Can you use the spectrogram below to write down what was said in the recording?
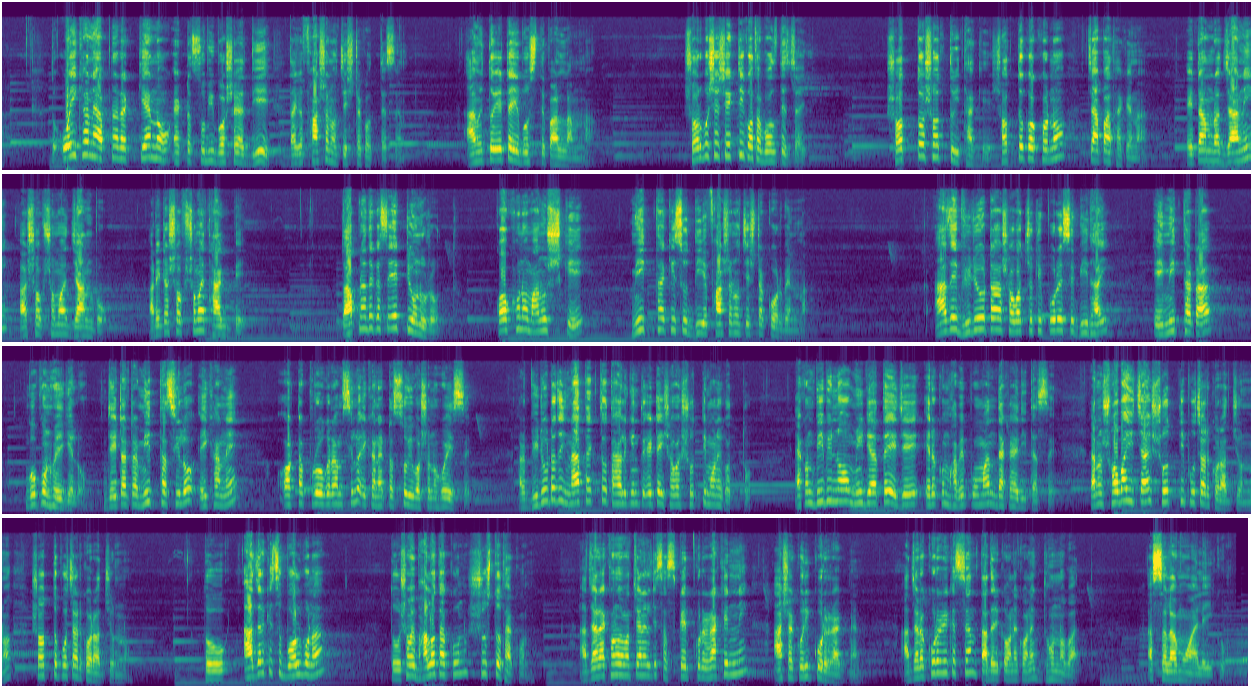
তো ওইখানে আপনারা কেন একটা ছবি বসায় দিয়ে তাকে ফাঁসানোর চেষ্টা করতেছেন? আমি তো এটাই বুঝতে পারলাম না। সর্বশেষ একটি কথা বলতে চাই। সত্য সত্যই থাকে, সত্য কখনো চাপা থাকে না। এটা আমরা জানি আর সব সময় জানব, আর এটা সব সময় থাকবে। তো আপনাদের কাছে একটি অনুরোধ, কখনো মানুষকে মিথ্যা কিছু দিয়ে ফাঁসানোর চেষ্টা করবেন না। আজ এই ভিডিওটা সবার চোখে পড়েছে বিধায় এই মিথ্যাটা গোপন হয়ে গেল যেটা একটা মিথ্যা ছিল, এখানে একটা প্রোগ্রাম ছিল, এখানে একটা ছবি বসানো হয়েছে। আর ভিডিওটা যদি না থাকতো, তাহলে কিন্তু এটাই সবাই সত্যি মনে করতো। এখন বিভিন্ন মিডিয়াতে যে এরকমভাবে প্রমাণ দেখায় দিতেছে। কারণ সবাই চায় সত্যি প্রচার করার জন্য, সত্য প্রচার করার জন্য। তো আজ আর কিছু বলব না। তো সবাই ভালো থাকুন, সুস্থ থাকুন। আর যারা এখনও আমার চ্যানেলটি সাবস্ক্রাইব করে রাখেননি, আশা করি করে রাখবেন। আর যারা করে রেখেছেন, তাদেরকে অনেক অনেক ধন্যবাদ। আসসালামু আলাইকুম।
